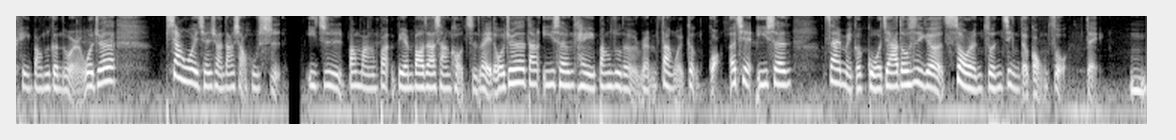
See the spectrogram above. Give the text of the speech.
可以帮助更多人。我觉得像我以前喜欢当小护士。医治、帮忙帮别人包扎伤口之类的，我觉得当医生可以帮助的人范围更广，而且医生在每个国家都是一个受人尊敬的工作。嗯，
